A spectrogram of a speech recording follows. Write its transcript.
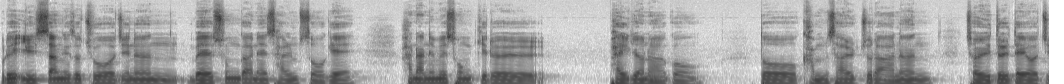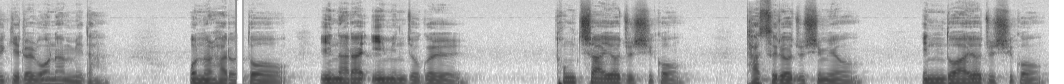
우리 일상에서 주어지는 매 순간의 삶 속에 하나님의 손길을 발견하고 또 감사할 줄 아는 저희들 되어지기를 원합니다. 오늘 하루도 이 나라 이 민족을 통치하여 주시고 다스려 주시며 인도하여 주시고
